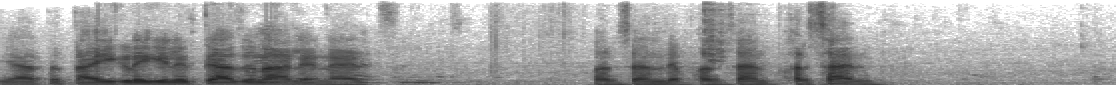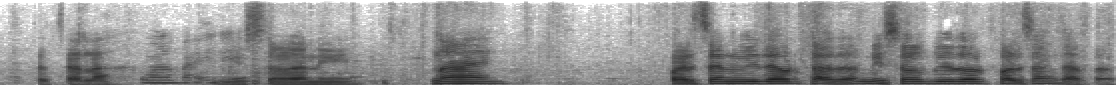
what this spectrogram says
हे आता ताईकडे गेले ते अजून आले नाहीत. फरसाण द्या फरसाण फरसान तर चला मिसळ आणि नाही. फरसाण विदाऊट खातात मिसळ विदाऊट फरसान खातात.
